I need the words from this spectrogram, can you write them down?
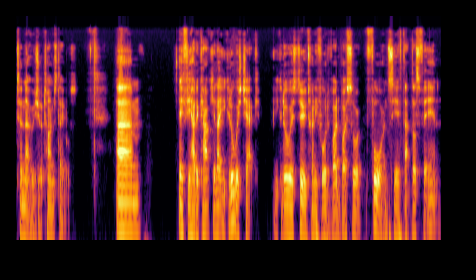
to know is your times tables. Um, if you had a calculator, you could always check. You could always do 24 divided by 4 and see if that does fit in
